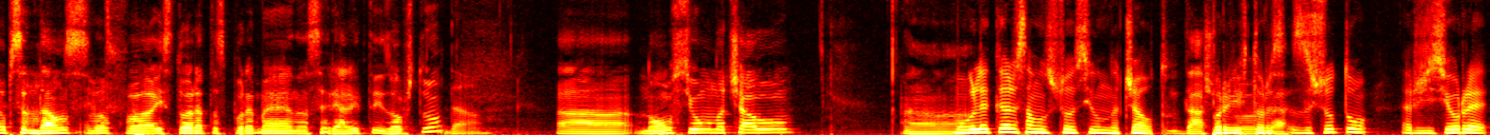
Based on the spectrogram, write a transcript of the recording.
ups and А, downs в а, историята, според мен, на сериалите изобщо. Да. А, много силно начало. А, Мога ли да кажа само защо е силно началото? Да, защото, Първи втори. да, Защото режисьор е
